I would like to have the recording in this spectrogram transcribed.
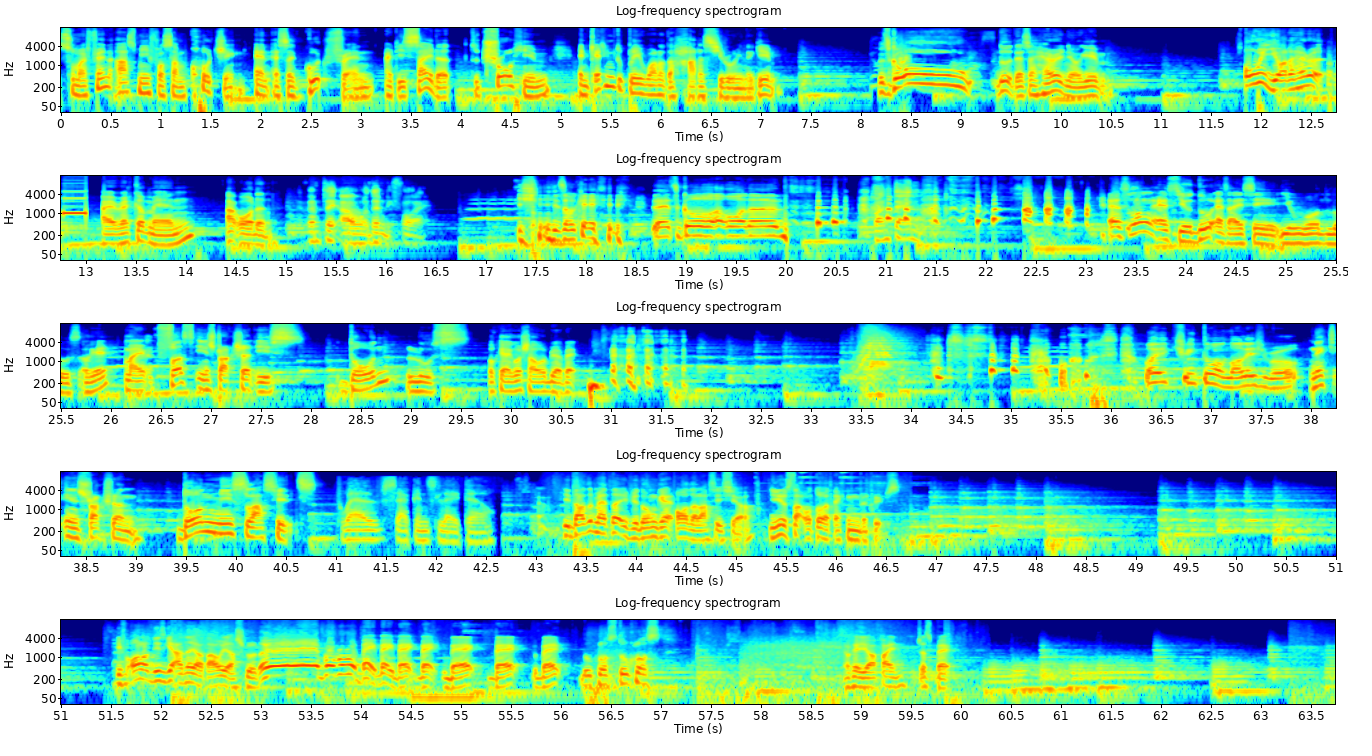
So my friend asked me for some coaching, and as a good friend, I decided to throw him and get him to play one of the hardest hero in the game. Let's go! Dude, there's a Herald in your game. Oh wait, you're the Herald! I recommend Arc Warden. I haven't played Arc Warden before. Eh. it's okay. Let's go, Arc Warden! 110. as long as you do as I say, you won't lose, okay? My first instruction is don't lose. Okay, I go shower, be right back. Why are you queuing Tome of Knowledge, bro? Next instruction. Don't miss last hits. 12 seconds later. It doesn't matter if you don't get all the last hits here. You need to start auto-attacking the creeps. If all of these get under your tower, you're screwed. Hey, bro, bro, bro, back, back, back, back, back, back, back. Too close, too close. Okay, you're fine. Just back.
